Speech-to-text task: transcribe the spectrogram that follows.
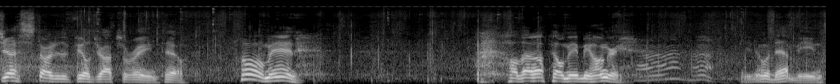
just started to feel drops of rain too. Oh man. All that uphill made me hungry. Uh-huh. You know what that means.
